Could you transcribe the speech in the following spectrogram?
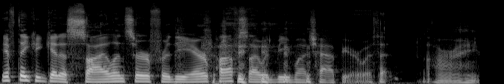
if they could get a silencer for the air puffs, I would be much happier with it. All right.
